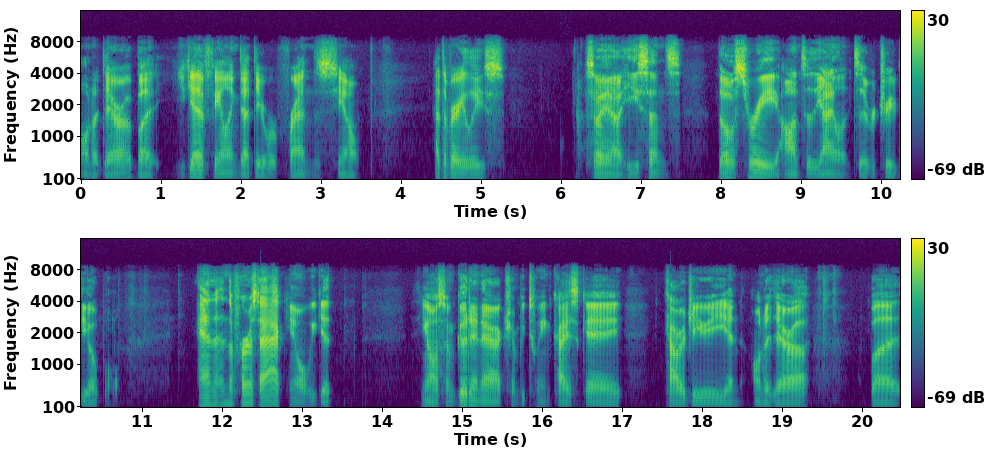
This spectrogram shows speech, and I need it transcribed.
Onodera, but you get a feeling that they were friends, you know, at the very least. So yeah, he sends those three onto the island to retrieve the opal. And in the first act, you know, we get you know some good interaction between Keisuke, Kawajiri, and Onodera, but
